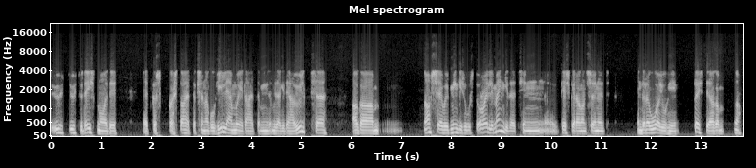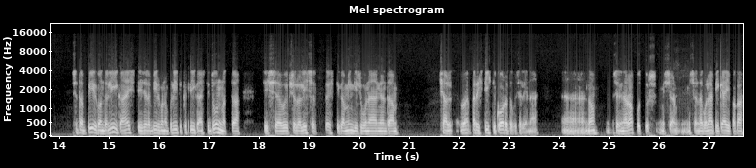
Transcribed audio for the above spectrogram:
üht, üht või teistmoodi, et kas, kas tahetakse nagu hiljem või ei taheta midagi teha üldse, aga noh, see võib mingisugust rolli mängida, et siin Keskerakond sai nüüd endale uue juhi. tõesti, aga noh, seda piirkonda liiga hästi, selle piirkonna poliitikat liiga hästi tundmata, siis äh, võib see olla lihtsalt tõesti ka mingisugune nii-öelda seal päris tihti korduv selline äh, noh, selline raputus, mis seal, mis seal nagu läbi käib, aga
